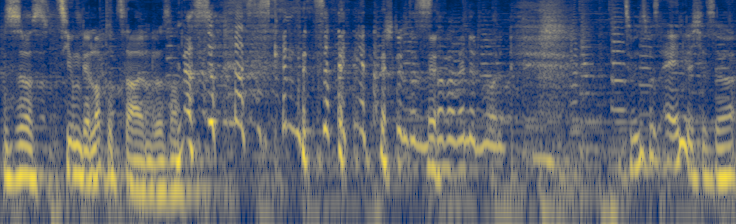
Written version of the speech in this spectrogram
Das ist sowas Ziehung der Lottozahlen oder so. Achso, das kann gut sein. Ja, stimmt, dass es da verwendet wurde. Zumindest was ähnliches, ja.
